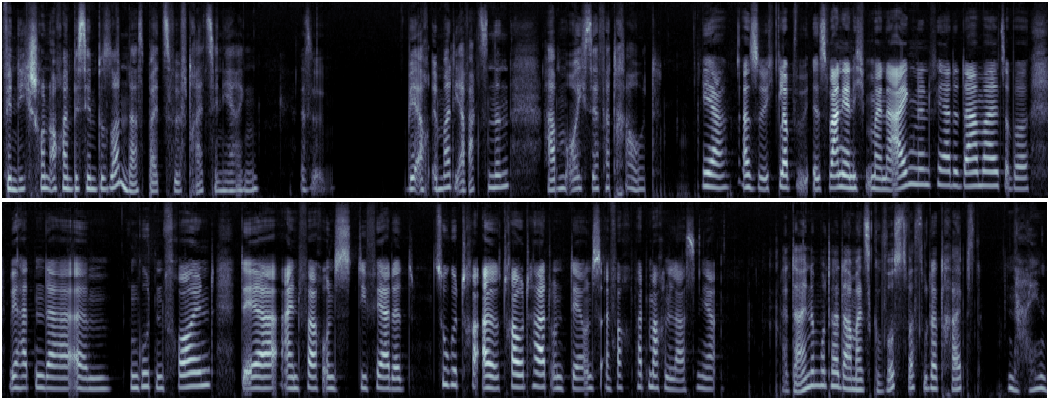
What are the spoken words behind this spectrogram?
finde ich schon auch ein bisschen besonders bei 12, 13-Jährigen. Also wer auch immer, die Erwachsenen haben euch sehr vertraut. Ja, also ich glaube, es waren ja nicht meine eigenen Pferde damals, aber wir hatten da ähm, einen guten Freund, der einfach uns die Pferde zugetraut äh, hat und der uns einfach hat machen lassen, ja. Hat deine Mutter damals gewusst, was du da treibst? Nein.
